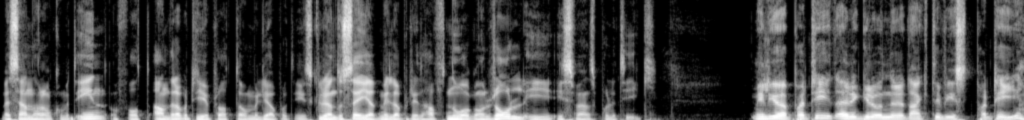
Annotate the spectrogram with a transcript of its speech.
men sen har de kommit in och fått andra partier att prata om miljöpolitik. Skulle du ändå säga att Miljöpartiet haft någon roll i, i svensk politik? Miljöpartiet är i grunden ett aktivistparti.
